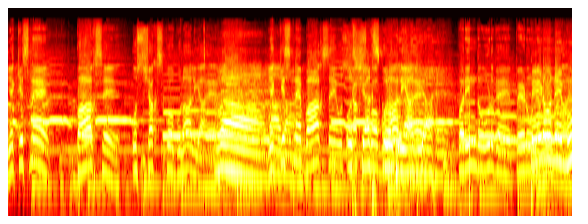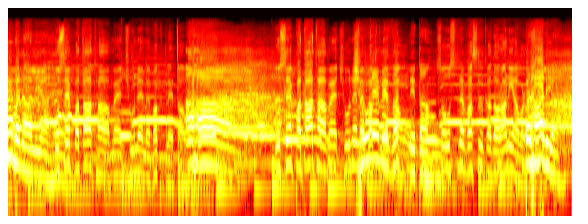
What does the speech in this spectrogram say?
ये किसने बाग से उस शख्स को बुला लिया है? वाह ये किसने बाग से उस, उस शख्स, को बुला लिया लिया है? है। परिंद उड़ गए पेड़ों पेड़ों ने मुँह बना लिया है। उसे पता था मैं छूने में वक्त लेता हूँ। उसे पता था मैं छूने में छूने वक्त में लेता वक्त हूँ। लेता हूँ। सो उसने वसल का दौरानिया बढ़ा लिया। है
